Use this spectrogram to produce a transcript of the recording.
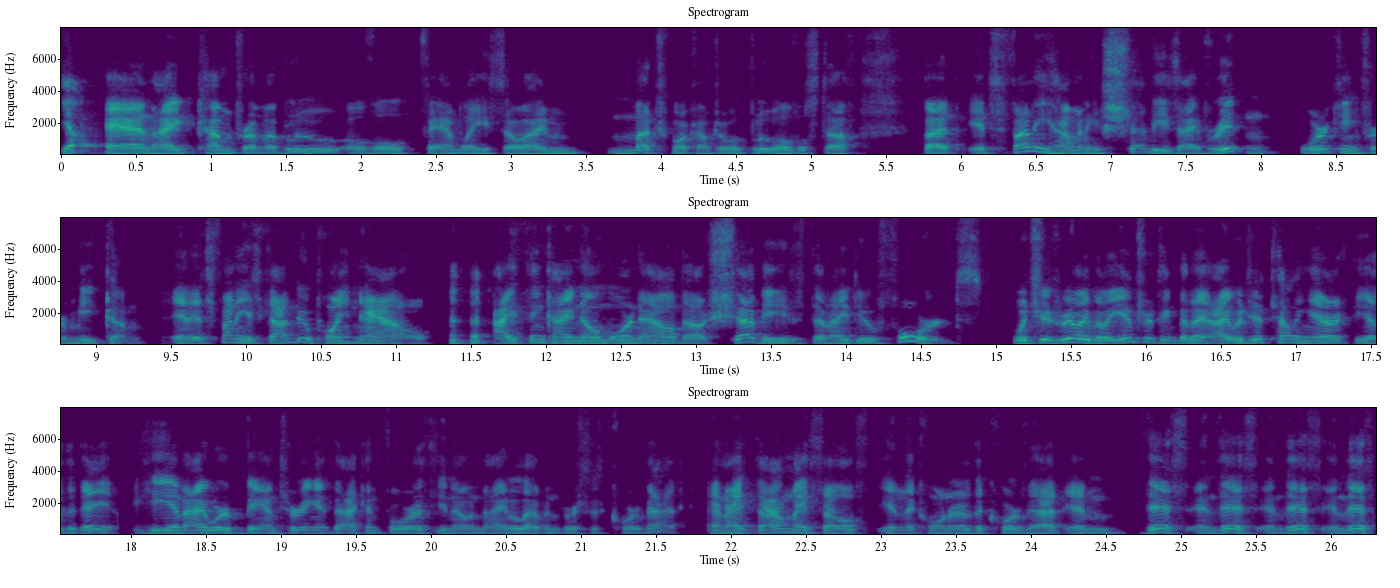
Yep. And I come from a blue oval family, so I'm much more comfortable with blue oval stuff. But it's funny how many Chevys I've written working for Mecum. And it's funny, it's gotten to a point now. I think I know more now about Chevys than I do Fords, which is really, really interesting. But I, I, was just telling Eric the other day, he and I were bantering it back and forth, you know, 911 versus Corvette. And I found myself in the corner of the Corvette and this and this and this and this.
